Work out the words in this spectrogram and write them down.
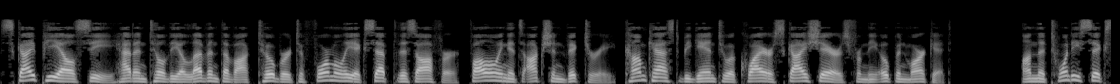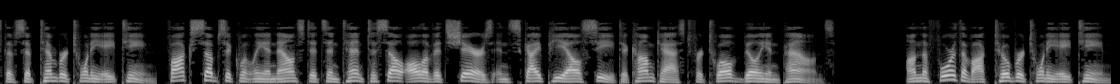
Sky plc had until the 11th of October to formally accept this offer. Following its auction victory, Comcast began to acquire Sky shares from the open market. On 26 September 2018, Fox subsequently announced its intent to sell all of its shares in Sky plc to Comcast for £12 billion. On 4 October 2018,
